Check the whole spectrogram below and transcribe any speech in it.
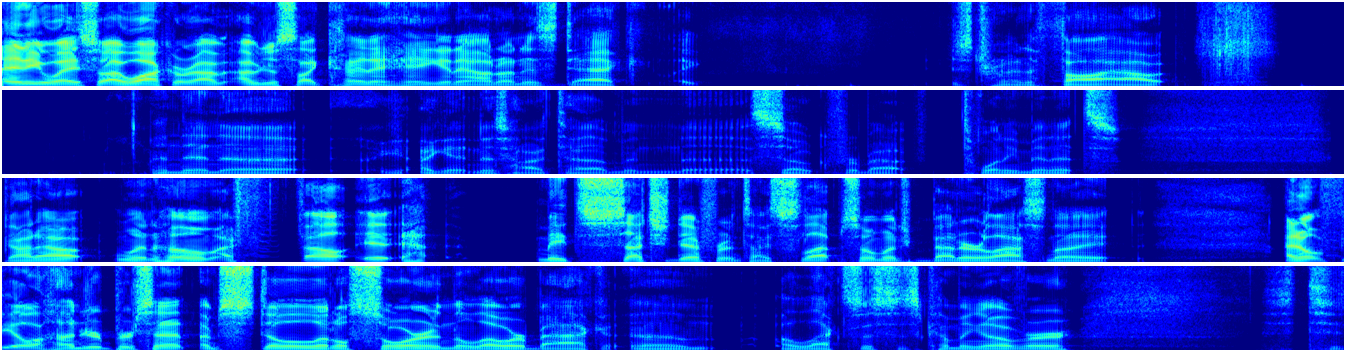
Anyway, so I walk around. I'm just like kind of hanging out on his deck, like just trying to thaw out. And then uh, I get in his hot tub and uh, soak for about 20 minutes. Got out, went home. I felt it made such a difference. I slept so much better last night. I don't feel 100%. I'm still a little sore in the lower back. Um, Alexis is coming over to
